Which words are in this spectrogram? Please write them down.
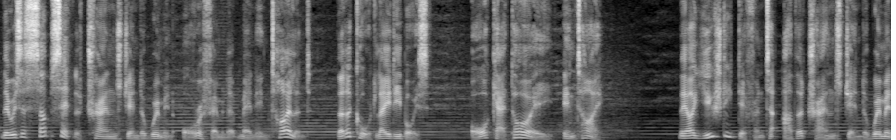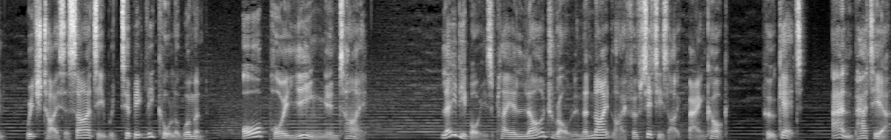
There is a subset of transgender women or effeminate men in Thailand that are called ladyboys, or kathoey in Thai. They are usually different to other transgender women, which Thai society would typically call a woman, or poying in Thai. Ladyboys play a large role in the nightlife of cities like Bangkok, Phuket, and Pattaya.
